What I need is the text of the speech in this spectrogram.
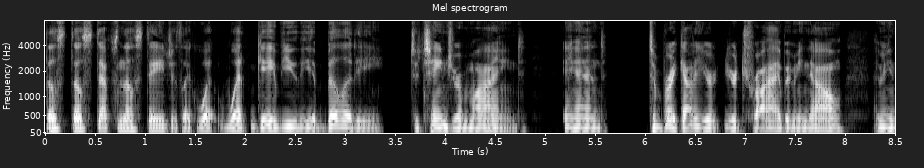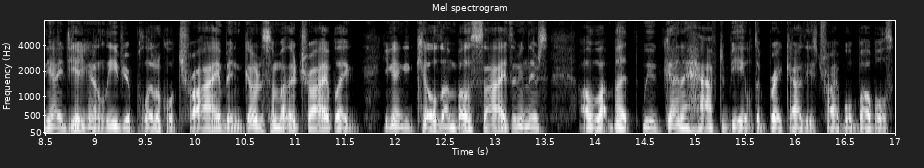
those those steps and those stages, like what what gave you the ability to change your mind and to break out of your your tribe. I mean, now, I mean, the idea you're going to leave your political tribe and go to some other tribe, like you're going to get killed on both sides. I mean, there's a lot, but we're going to have to be able to break out of these tribal bubbles.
